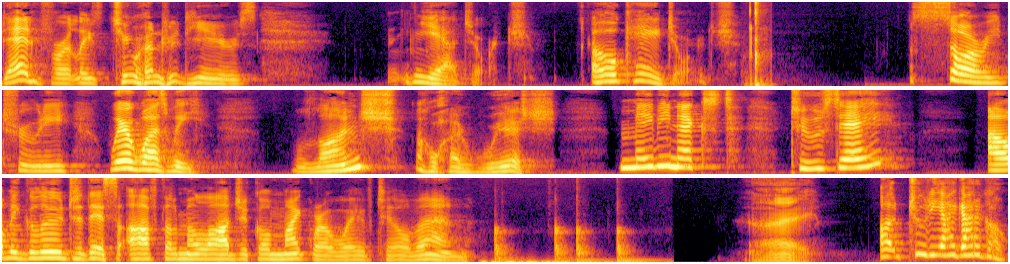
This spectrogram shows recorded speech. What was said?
dead for at least 200 years. Yeah, George. Okay, George. Sorry, Trudi. Where was we? Lunch? Oh, I wish. Maybe next Tuesday? I'll be glued to this ophthalmological microwave till then. Aye. Uh, Trudi, I gotta go.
